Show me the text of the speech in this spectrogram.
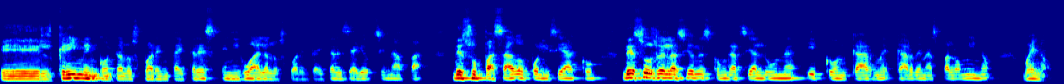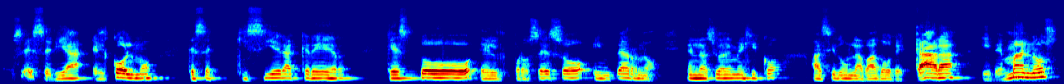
el crimen contra los 43 en Iguala, los 43 de Ayotzinapa, de su pasado policíaco, de sus relaciones con García Luna y con Cárdenas Palomino, bueno, sería el colmo que se quisiera creer que esto, el proceso interno en la Ciudad de México, ha sido un lavado de cara y de manos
